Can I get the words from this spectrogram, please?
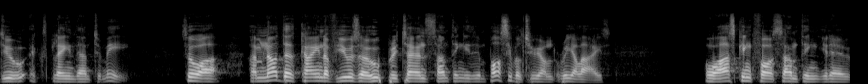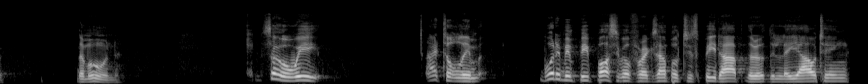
do explain them to me. So uh, I'm not the kind of user who pretends something is impossible to realize or asking for something, you know, the moon. So we, I told him, would it be possible, for example, to speed up the, the layouting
